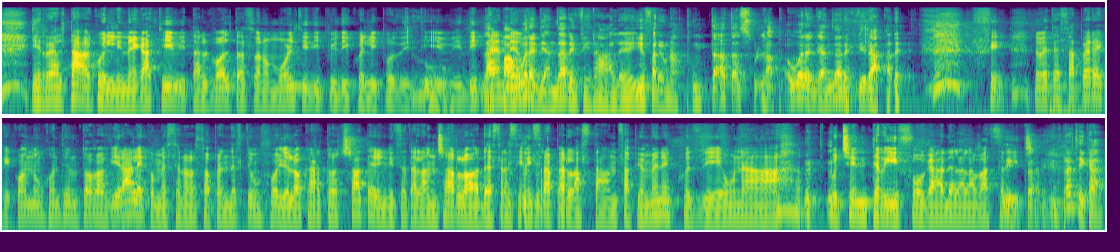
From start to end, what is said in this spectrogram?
In realtà quelli negativi talvolta sono molti di più di quelli positivi. Dipende La paura di andare virale, io farei una puntata sulla paura di andare virale. Sì, dovete sapere che quando un contenuto va virale è come se, non lo so, prendeste un foglio, lo cartocciate e iniziate a lanciarlo a destra e a sinistra per la stanza. Più o meno è così, una tipo centrifuga della lavatrice. In pratica,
